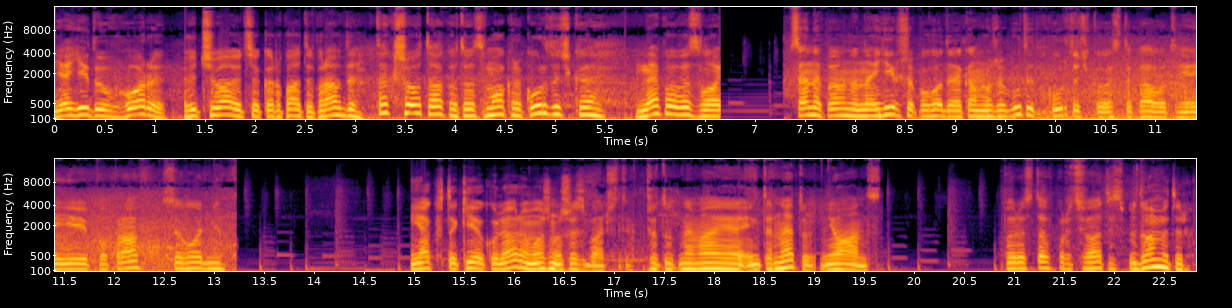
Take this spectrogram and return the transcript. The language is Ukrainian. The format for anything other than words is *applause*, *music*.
Я їду в гори, відчуваються Карпати, правда? Так що так, от, от мокра курточка, не повезло. Це, напевно, найгірша погода, яка може бути. Курточка ось така, от я її поправ сьогодні. Як в такі окуляри можна щось бачити? Що тут немає інтернету, нюанс. Перестав працювати спідометр.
